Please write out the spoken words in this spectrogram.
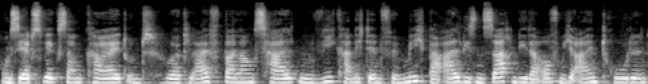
und Selbstwirksamkeit und Work-Life-Balance halten. Wie kann ich denn für mich bei all diesen Sachen, die da auf mich eintrudeln,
